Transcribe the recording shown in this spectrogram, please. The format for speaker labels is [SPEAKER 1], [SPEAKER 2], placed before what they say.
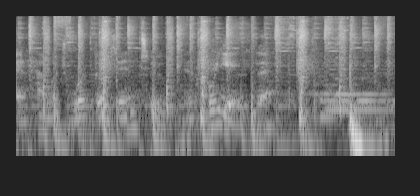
[SPEAKER 1] and how much work goes into and creating that.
